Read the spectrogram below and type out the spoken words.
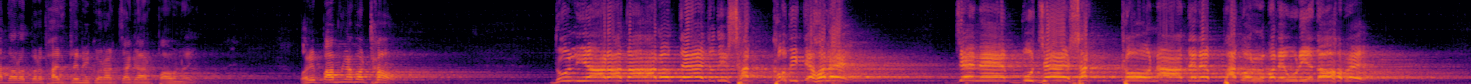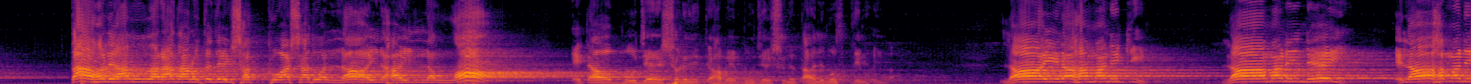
আদালত বলে ফাজলামি করার জায়গা আর পাও নাই। ওরে পাবনা পাঠাও। দুনিয়ার আদালতে যদি সাক্ষ্য দিতে হলে, জেনে বুঝে সাক্ষ্য না দিলে পাগল বলে উড়িয়ে দেওয়া হবে। তাহলে আল্লাহর আদালতে যে সাক্ষ্য আসাদু আল্লাহ ইল্লাল্লাহ এটাও বুঝে শুনে দিতে হবে, বুঝে শুনে তাহলে মুসলিম হইবা। লা মানে কি? লা মানে নেই এলাহ মানে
